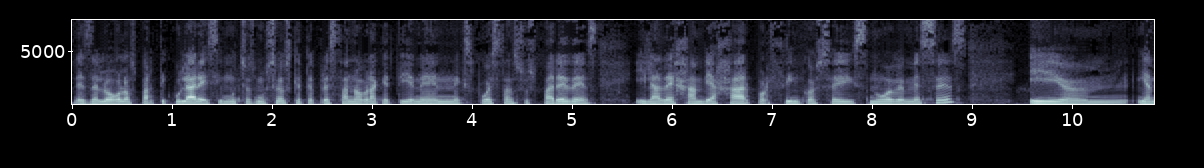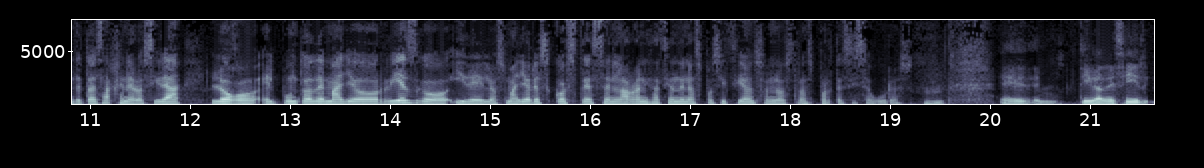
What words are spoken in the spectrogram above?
desde luego, los particulares y muchos museos que te prestan obra que tienen expuesta en sus paredes y la dejan viajar por cinco, seis, nueve meses y, em, y, ante toda esa generosidad. Luego, el punto de mayor riesgo y de los mayores costes en la organización de una exposición son los transportes y seguros. Eh, em, te iba a decir,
